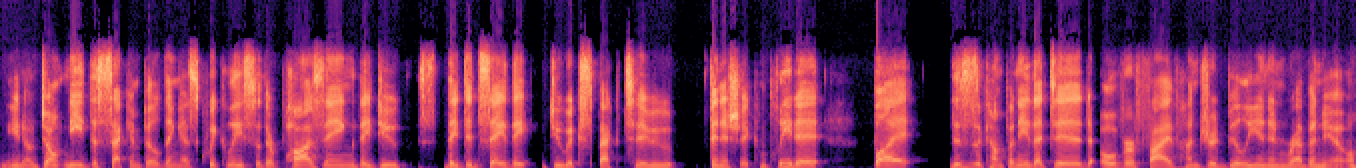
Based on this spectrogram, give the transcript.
you know don't need the second building as quickly so they're pausing they do they did say they do expect to finish it complete it but this is a company that did over 500 billion in revenue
